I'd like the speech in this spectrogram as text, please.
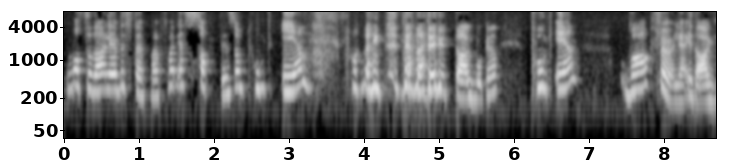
måtte da, eller jeg bestemte meg for Jeg satte inn som punkt én på den, den der dagboken punkt én Hva føler jeg i dag?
